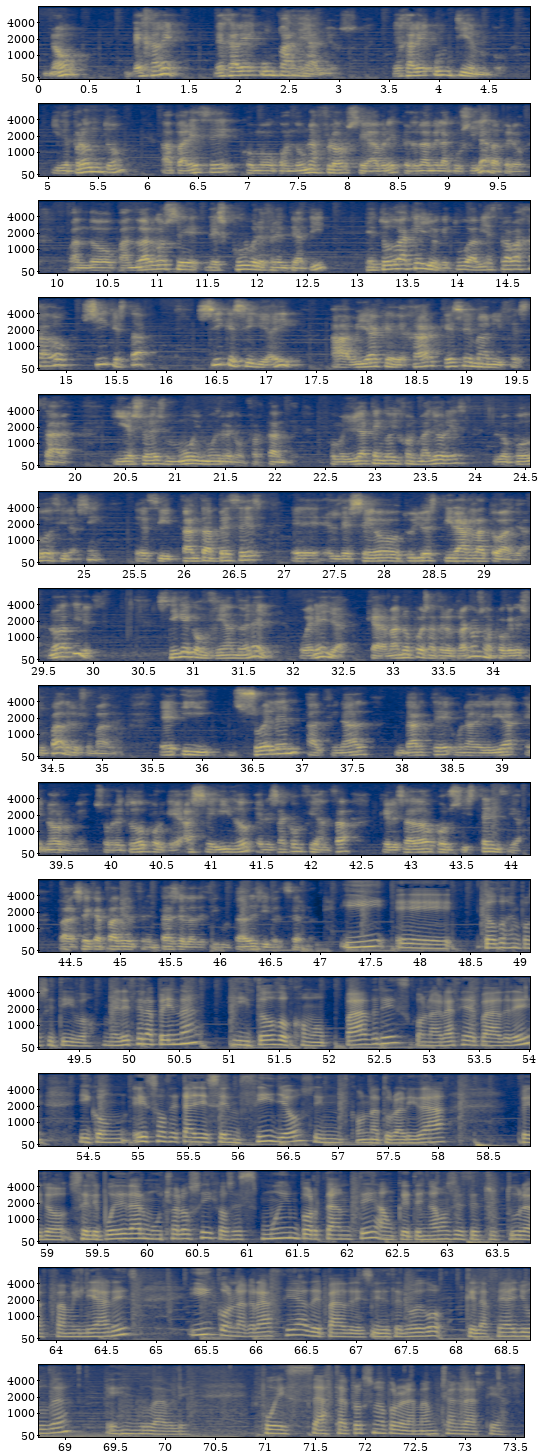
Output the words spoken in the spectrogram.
No, déjale, déjale un par de años, déjale un tiempo y de pronto aparece como cuando una flor se abre, perdóname la cursilada, pero cuando, cuando algo se descubre frente a ti, que todo aquello que tú habías trabajado sí que está, sí que sigue ahí. Había que dejar que se manifestara. Y eso es muy, muy reconfortante. Como yo ya tengo hijos mayores, lo puedo decir así. Es decir, tantas veces eh, el deseo tuyo es tirar la toalla. No la tires. Sigue confiando en él o en ella, que además no puedes hacer otra cosa porque eres su padre o su madre. Eh, y suelen al final darte una alegría enorme, sobre todo porque has seguido en esa confianza que les ha dado consistencia para ser capaz de enfrentarse a las dificultades y vencerlas. Y eh, todos en positivo, merece la pena y todos como padres, con la gracia de padre y con esos detalles sencillos, con naturalidad, pero se le puede dar mucho a los hijos. Es muy importante, aunque tengamos estas estructuras familiares, y con la gracia de padres. Y desde luego que la fe ayuda es indudable. Pues hasta el próximo programa. Muchas gracias.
